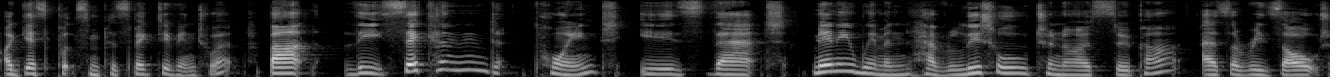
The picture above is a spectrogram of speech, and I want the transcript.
I guess, put some perspective into it. But the second point is that many women have little to no super as a result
